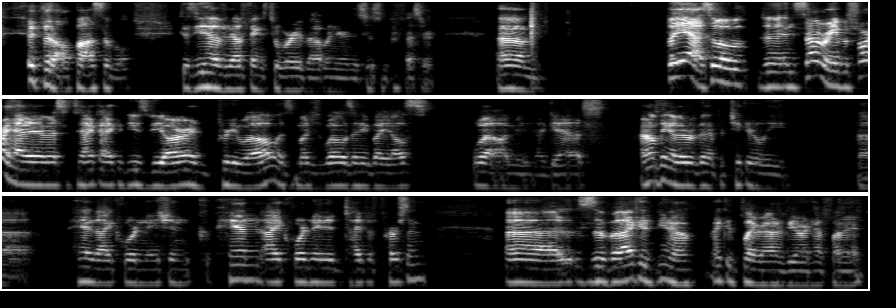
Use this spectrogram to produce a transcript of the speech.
if at all possible, because you have enough things to worry about when you're an assistant professor. Um, but yeah, so the in summary, before I had an MS attack, I could use VR and pretty well, as much as well as anybody else. Well, I mean, I guess. I don't think I've ever been a particularly uh, hand-eye coordination, hand-eye coordinated type of person. Uh, so, but I could, you know, I could play around in VR and have fun in it.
